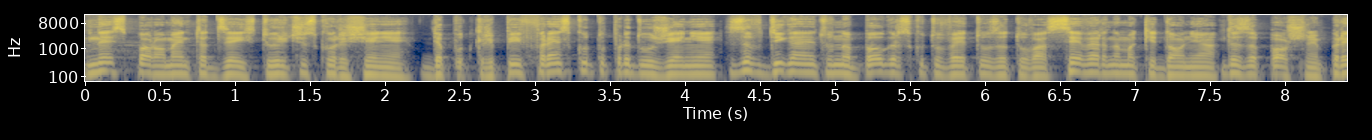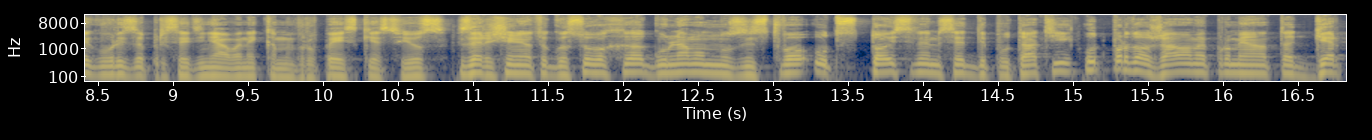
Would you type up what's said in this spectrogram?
Днес парламентът взе историческо решение да подкрепи френското предложение за вдигането на българското вето за това Северна Македония да започне преговори за присъединяване към Европейския съюз. За решението гласуваха голямо мнозинство от 170 депутати от Продължаваме промяната ГЕРБ,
